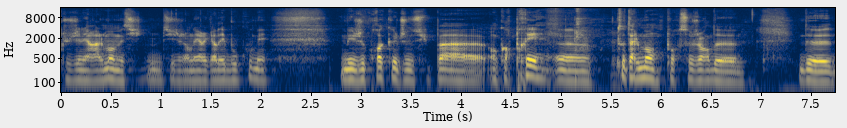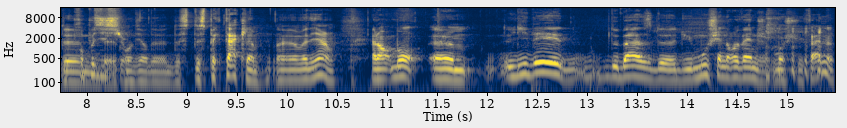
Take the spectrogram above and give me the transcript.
plus généralement mais si, si j'en ai regardé beaucoup mais mais je crois que je ne suis pas encore prêt euh, totalement pour ce genre de, de, de, proposition. De, dire, de, spectacle, euh, on va dire. Alors bon, euh, l'idée de base du Moosh and Revenge, moi je suis fan,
